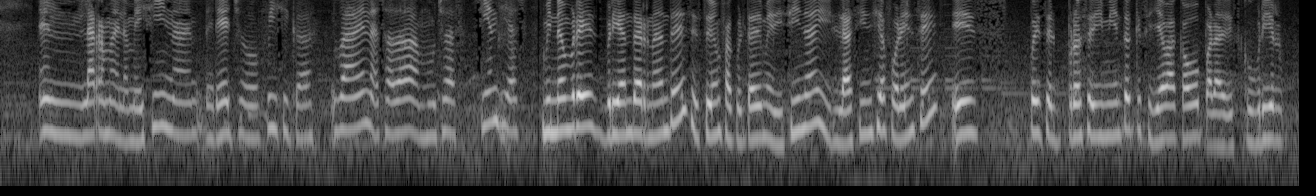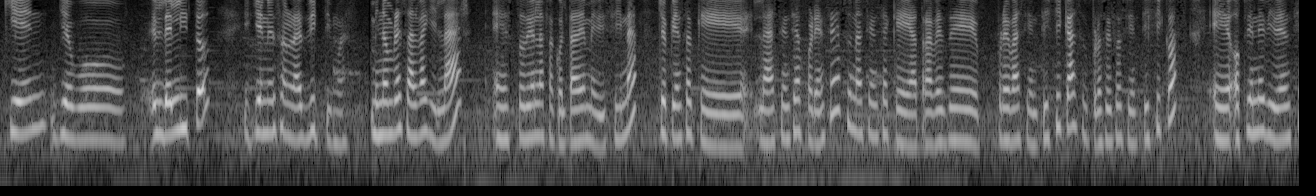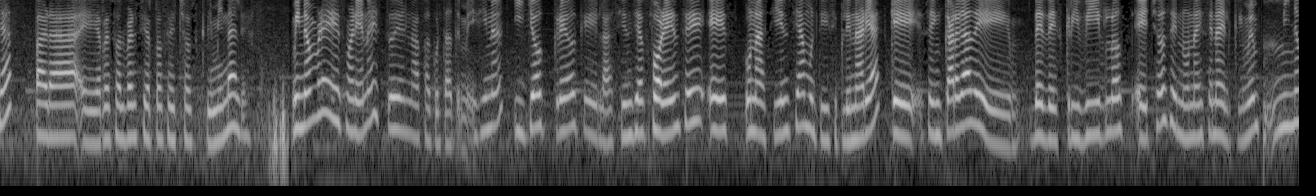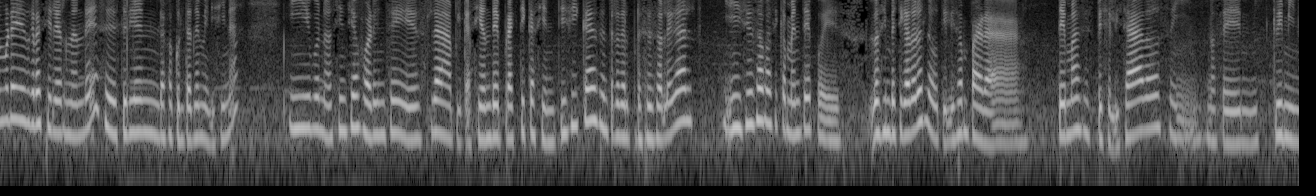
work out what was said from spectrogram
en la rama de la medicina, derecho, física. Va enlazada a muchas ciencias. Mi nombre es Brianda Hernández, estoy en Facultad de Medicina y la ciencia forense es pues el procedimiento que se lleva a cabo para descubrir quién llevó el delito y quiénes son las víctimas. Mi nombre es Alba Aguilar, estudio en la Facultad de Medicina. Yo pienso que la ciencia forense es una ciencia que a través de pruebas científicas o procesos científicos eh, obtiene evidencias para eh, resolver ciertos hechos criminales. Mi nombre es Mariana, estudio en la Facultad de Medicina y yo creo que la ciencia forense es una ciencia multidisciplinaria que se encarga de, de describir los hechos en una escena del crimen. Mi nombre es Graciela Hernández, estudio en la Facultad de Medicina y bueno, ciencia forense es la aplicación de prácticas científicas dentro del proceso legal. Y se usa básicamente, pues, los investigadores lo utilizan para temas especializados en, no sé. Mi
